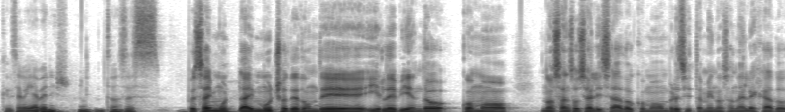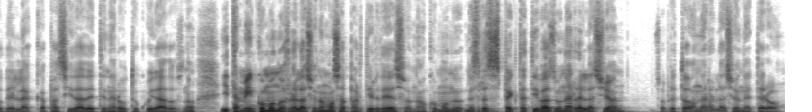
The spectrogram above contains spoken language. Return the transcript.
que se veía venir, ¿no? Entonces, Pues hay, mu- hay mucho de donde irle viendo cómo nos han socializado como hombres y también nos han alejado de la capacidad de tener autocuidados, ¿no? Y también cómo nos relacionamos a partir de eso, ¿no? Cómo nu- nuestras expectativas de una relación, sobre todo una relación hetero,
